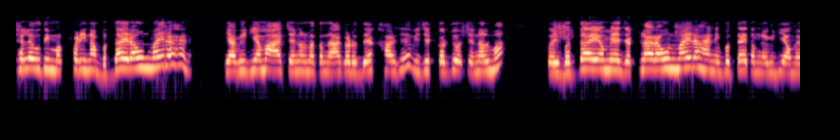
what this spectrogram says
છેલ્લે સુધી મગફળીના બધા રાઉન્ડમાં રહે ને આ વિડીયામાં આ ચેનલમાં તમને આગળ દેખાડશે. વિઝિટ કરજો ચેનલમાં તો એ બધા અમે જેટલા રાઉન્ડ માર્યા હે ને, એ બધાય તમને વિડીયા અમે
